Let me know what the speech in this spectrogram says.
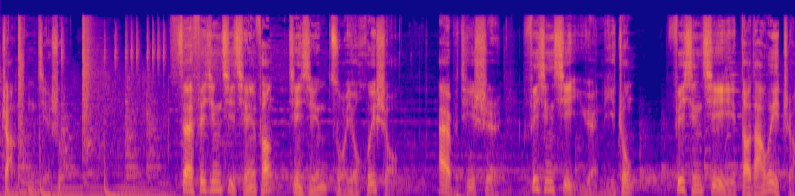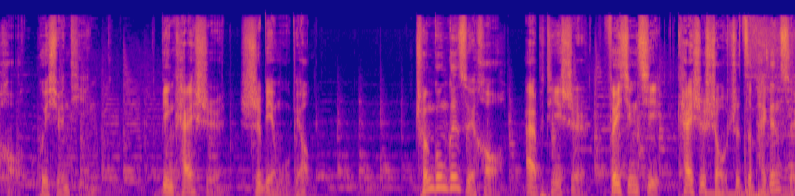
掌控结束。在飞行器前方进行左右挥手，App 提示飞行器远离中。飞行器到达位置后会悬停。并开始识别目标。成功跟随后，App 提示飞行器开始手势自拍跟随。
